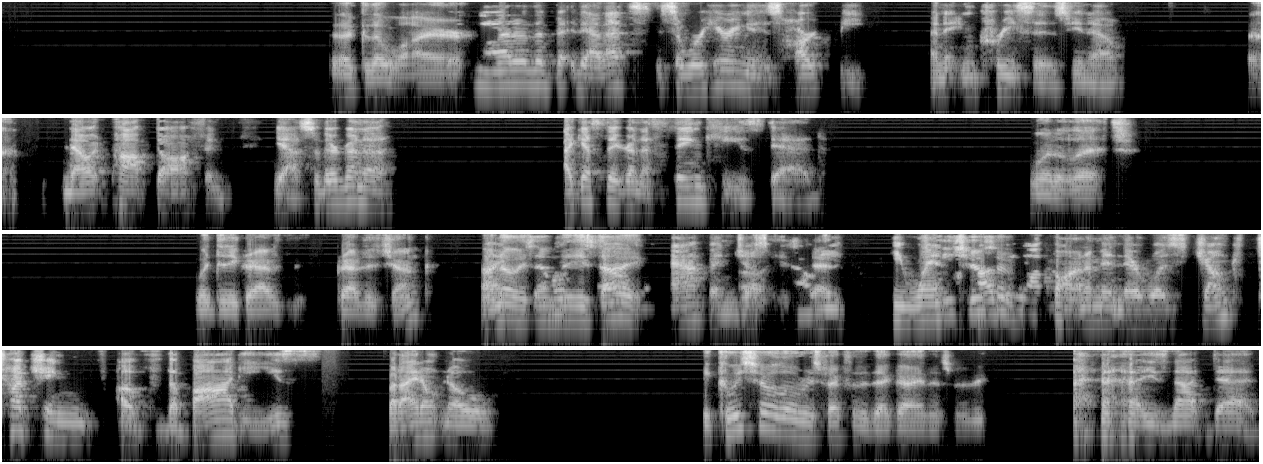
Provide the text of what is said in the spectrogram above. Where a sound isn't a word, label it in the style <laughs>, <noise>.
Look, the wire. Out of the yeah, that's so we're hearing his heartbeat, and it increases. You know. Yeah. Now it popped off, and yeah, so they're gonna. I guess they're gonna think he's dead. What a lich. What did he grab? Grab his junk? Oh I no, he's don't he's know dying. what Happened just he's now. dead. He, he went He shoots hugging him. up on him, and there was junk touching of the bodies, but I don't know. Hey, Can we show a little respect for the dead guy in this movie? <laughs> he's not dead.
